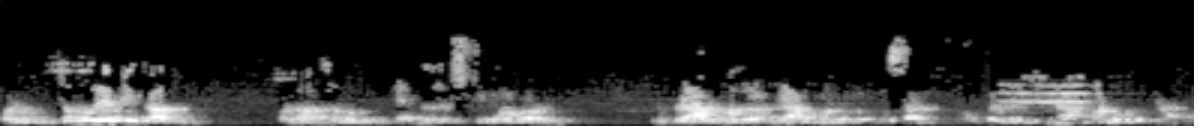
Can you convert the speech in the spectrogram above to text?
వాళ్ళు ఉత్తములు ఏమీ కాదు. వాళ్ళు అసలు పేద దృష్టిగా వాళ్ళు ఇప్పుడు బ్రాహ్మణులు బ్రాహ్మణులకు పది బ్రాహ్మణులు ఉన్నారు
